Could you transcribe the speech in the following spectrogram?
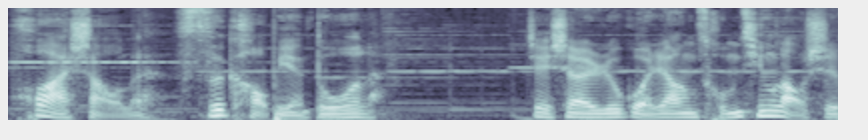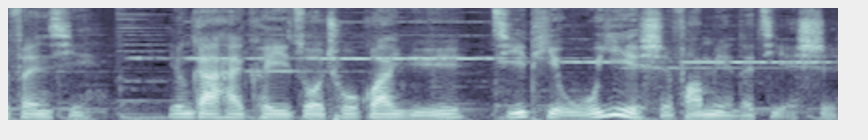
话少了思考变多了。这事儿如果让从青老师分析，应该还可以做出关于集体无意识方面的解释。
